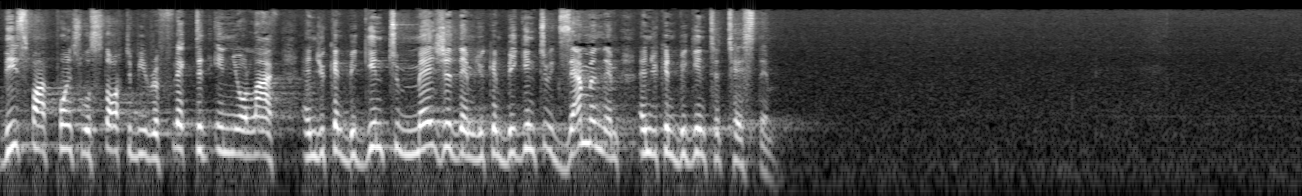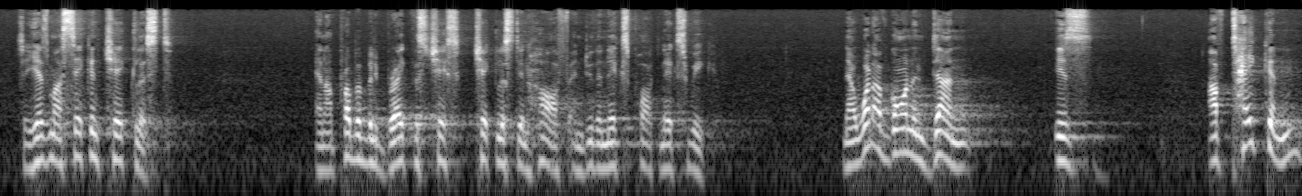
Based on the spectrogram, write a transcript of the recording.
These five points will start to be reflected in your life, and you can begin to measure them, you can begin to examine them, and you can begin to test them. So here's my second checklist. And I'll probably break this checklist in half and do the next part next week. Now, what I've gone and done is I've taken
